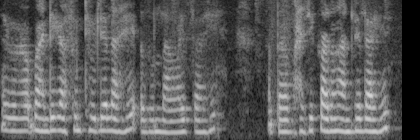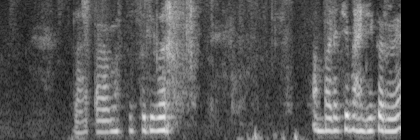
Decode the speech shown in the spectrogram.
हे बघा भांडी घासून ठेवलेलं आहे. अजून लावायचं आहे. आता भाजी काढून आणलेलं आहे. चला आता मस्त चुलीवर आंबाड्याची भाजी करूया.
